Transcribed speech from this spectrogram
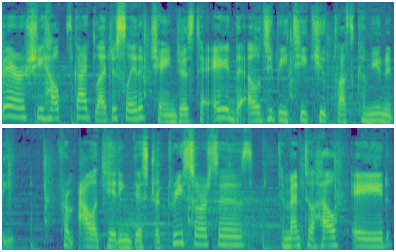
There, she helps guide legislative changes to aid the LGBTQ community, from allocating district resources to mental health aid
